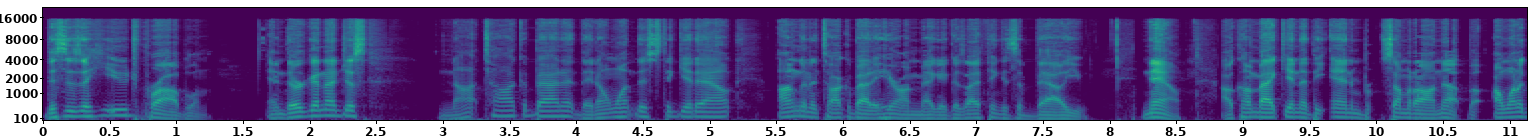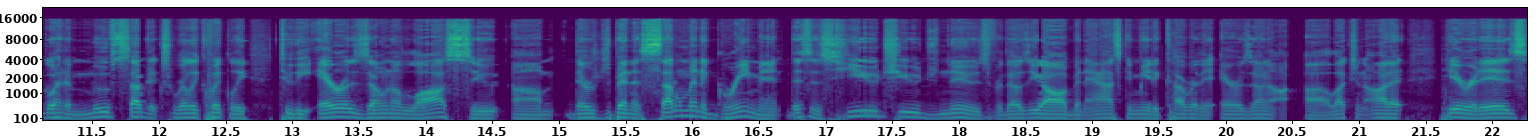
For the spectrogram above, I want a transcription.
This is a huge problem. And they're going to just not talk about it. They don't want this to get out. I'm going to talk about it here on mega because i think it's a value now, I'll come back in at the end and sum it on up, but I want to go ahead and move subjects really quickly to the Arizona lawsuit. Um, there's been a settlement agreement. This is huge, huge news. For those of y'all have been asking me to cover the Arizona uh, election audit, here it is.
